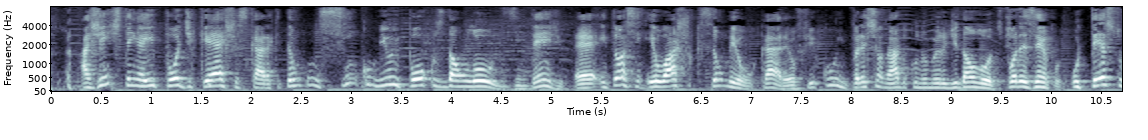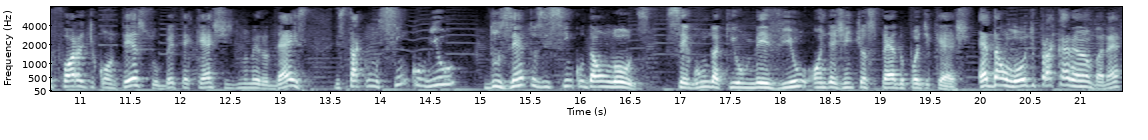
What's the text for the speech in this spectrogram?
a gente tem aí podcasts, cara, que estão com 5 mil e poucos downloads, entende? É, então, assim, eu acho que são meu. Cara, eu fico impressionado com o número de downloads. Por exemplo, o texto fora de contexto, o BTcast de número 10, está com 5 mil 205 downloads, segundo aqui o Meview, onde a gente hospeda o podcast. É download pra caramba, né?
